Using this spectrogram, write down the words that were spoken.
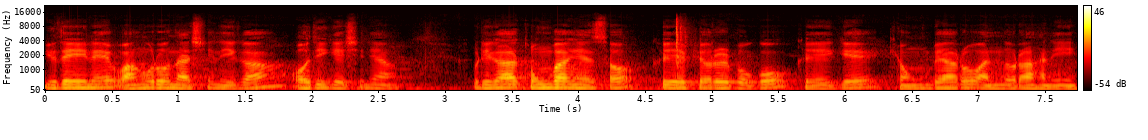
유대인의 왕으로 나신 이가 어디 계시냐 우리가 동방에서 그의 별을 보고 그에게 경배하러 왔노라 하니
